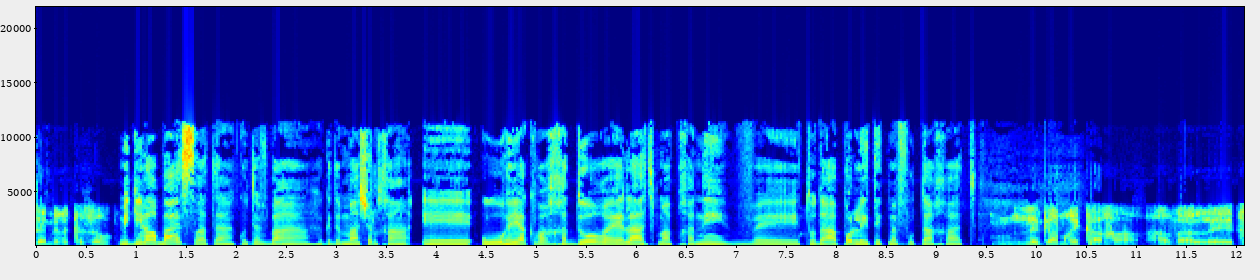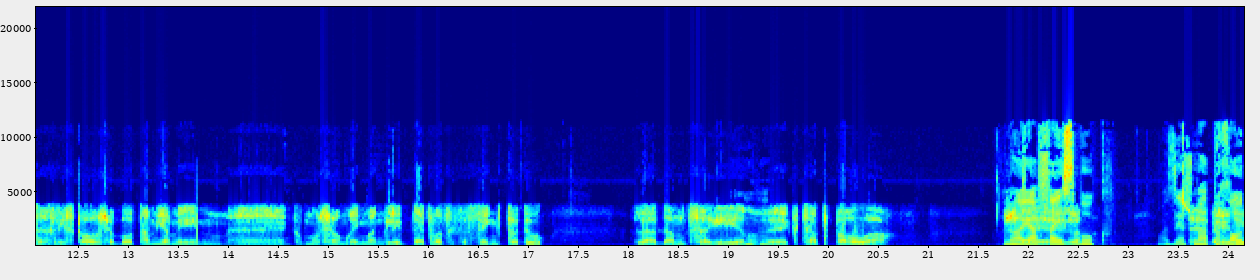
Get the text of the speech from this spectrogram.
זה מרכזו. מגיל 14, אתה כותב בהקדמה שלך, אה, הוא היה כבר חדור אה, להט מהפכני ותודעה פוליטית מפותחת. לגמרי ככה, אבל אה, צריך לזכור שבאותם ימים, אה, כמו שאומרים באנגלית, that was the thing to do. לאדם צעיר וקצת פרוע. לא היה פייסבוק. אז יש מהפכות.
